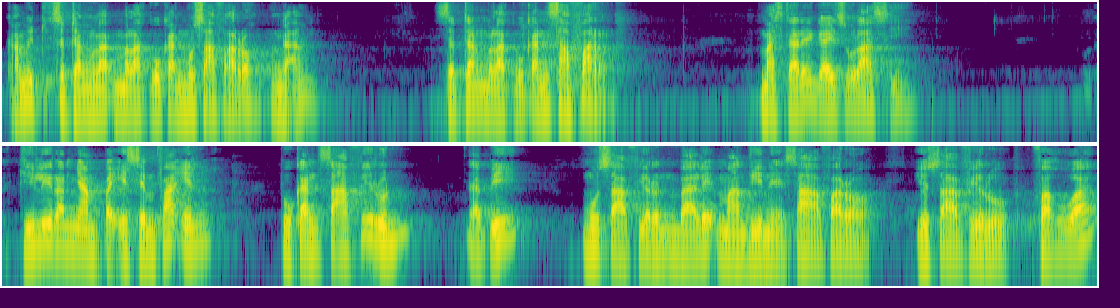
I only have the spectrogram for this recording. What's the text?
Kami sedang melakukan musafaroh, enggak. Sedang melakukan safar. Mas dari enggak isolasi. Giliran nyampe isim fa'il, bukan safirun, tapi musafirun balik madine safaro yusafiru fahuwa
